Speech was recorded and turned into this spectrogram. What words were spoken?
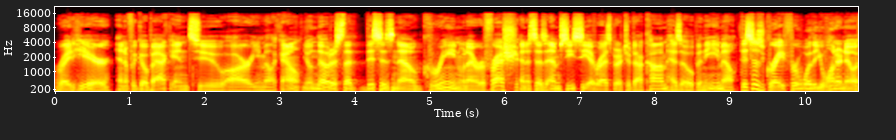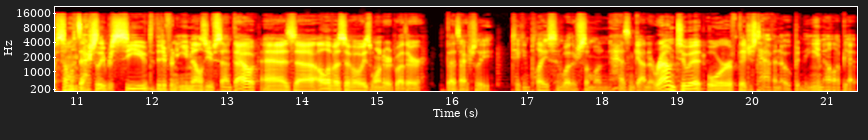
right here, and if we go back into our email account, you'll notice that this is now green when I refresh and it says mcc at riseproductive.com has opened the email. This is great for whether you want to know if someone's actually received the different emails you've sent out, as uh, all of us have always wondered whether that's actually taking place and whether someone hasn't gotten around to it or if they just haven't opened the email up yet.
